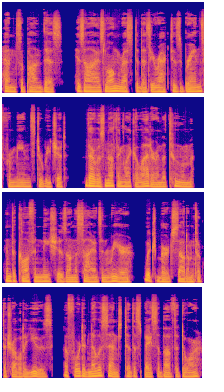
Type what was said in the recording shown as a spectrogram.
Hence, upon this, his eyes long rested as he racked his brains for means to reach it. There was nothing like a ladder in the tomb, and the coffin niches on the sides and rear, which Birch seldom took the trouble to use, afforded no ascent to the space above the door.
